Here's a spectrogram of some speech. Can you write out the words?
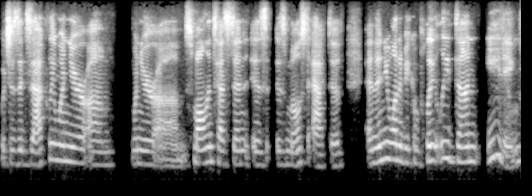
which is exactly when your um, when your um, small intestine is is most active, and then you want to be completely done eating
